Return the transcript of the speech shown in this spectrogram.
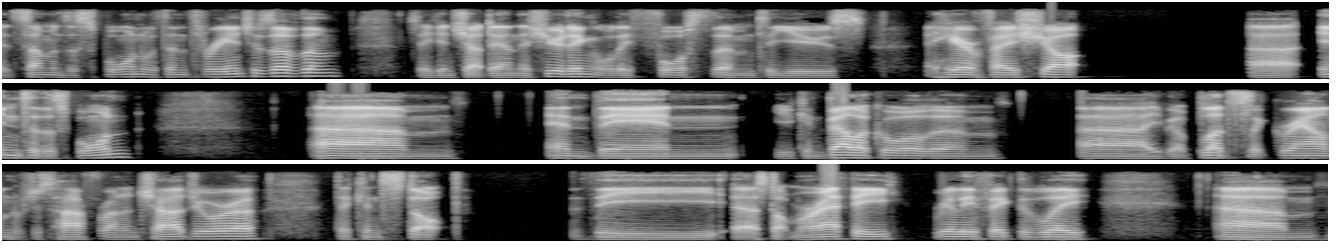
it summons a spawn within three inches of them, so you can shut down their shooting, or they force them to use a hero phase shot uh, into the spawn. Um, and then you can Be'lakor them. Uh, you've got Blood Slick Ground, which is half run and charge aura that can stop the uh, stop Morathi really effectively. Um,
